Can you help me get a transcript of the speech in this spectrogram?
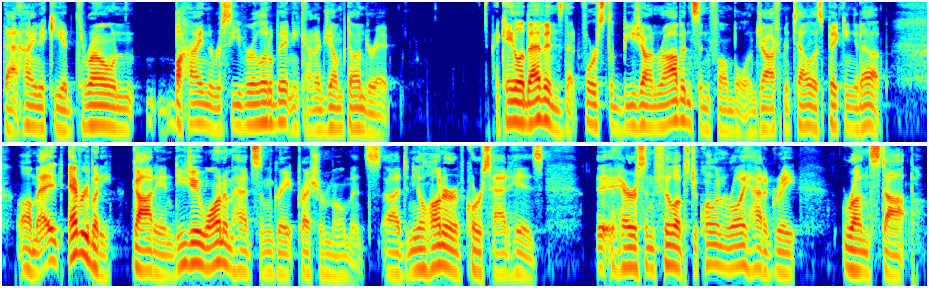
that Heinicke had thrown behind the receiver a little bit and he kind of jumped under it. Caleb Evans that forced the Bijan Robinson fumble and Josh Metellus picking it up. Um, everybody got in. DJ Wonnum had some great pressure moments. Uh, Danielle Hunter, of course, had his. Uh, Harrison Phillips, Jaquelin Roy had a great run stop.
